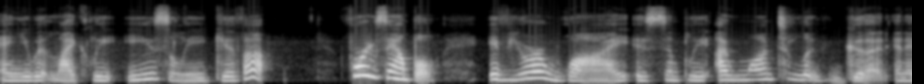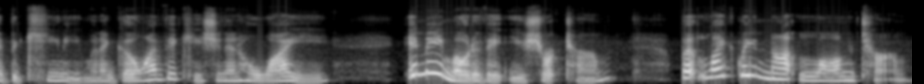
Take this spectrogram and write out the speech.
and you would likely easily give up. For example, if your why is simply, I want to look good in a bikini when I go on vacation in Hawaii, it may motivate you short term, but likely not long term,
